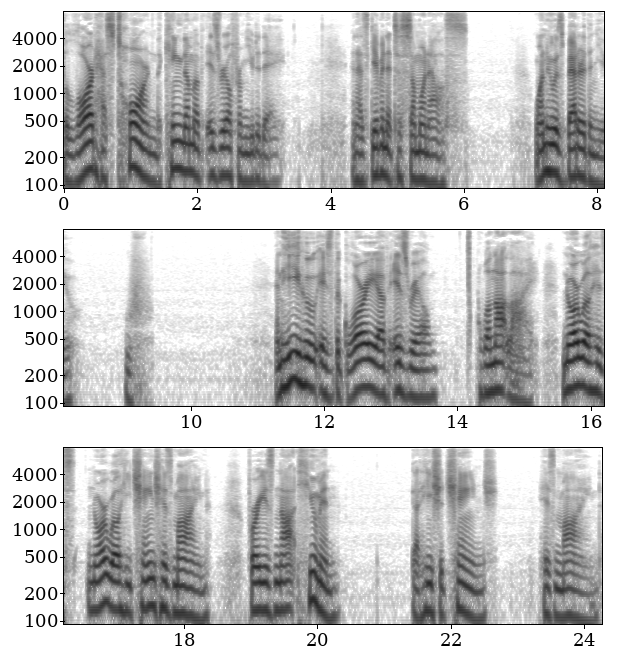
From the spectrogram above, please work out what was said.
The Lord has torn the kingdom of Israel from you today and has given it to someone else, one who is better than you. Oof. And he who is the glory of Israel will not lie, nor will his nor will he change his mind, for he is not human that he should change his mind.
